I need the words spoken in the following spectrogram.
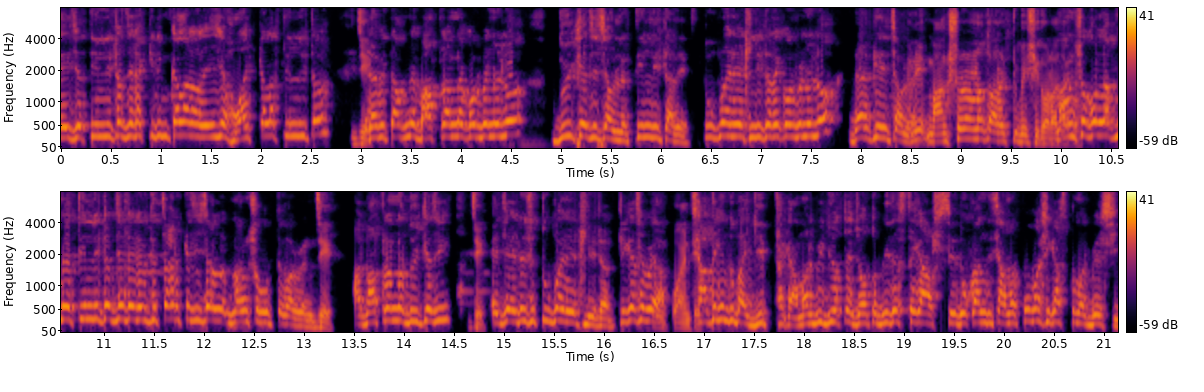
এই যে তিন লিটার যেটা ক্রিম কালার আর এই যে হোয়াইট কালার তিন লিটার জি। এটার ভিতরে আপনি ভাত রান্না করবেন হইল দুই কেজি চাউলের তিন লিটারে। টু পয়েন্ট এইট লিটারে করবেন হইল দেড় কেজি চাউলের। এমনি মাংস রান্না তো আরেকটু বেশি করা মাংস করলে আপনি তিন লিটার যেটা এটার ভিতরে চার কেজি চাল মাংস করতে পারবেন। জি। আর ভাত রান্না দুই কেজি। এই যে এটা হচ্ছে টু পয়েন্ট এইট লিটার ঠিক আছে ভাইয়া? 2.8 সাথে কিন্তু ভাই গিফট থাকে। আমার ভিডিওতে যত বিদেশ থেকে আসছে দোকান দিচ্ছে আমার প্রবাসী কাস্টমার বেশি।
